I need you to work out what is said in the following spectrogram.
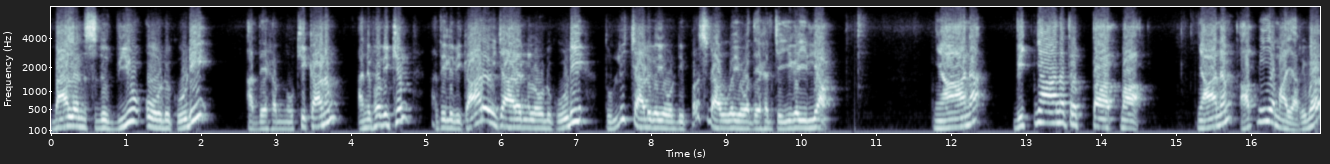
ബാലൻസ്ഡ് വ്യൂ ഓടുകൂടി അദ്ദേഹം നോക്കിക്കാണും അനുഭവിക്കും. അതിൽ വികാര വിചാരങ്ങളോടുകൂടി തുള്ളിച്ചാടുകയോ ഡിപ്രസ്ഡ് ആവുകയോ അദ്ദേഹം ചെയ്യുകയില്ല. ജ്ഞാന വിജ്ഞാന തൃപ്താത്മാ ജ്ഞാനം ആത്മീയമായ അറിവ്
